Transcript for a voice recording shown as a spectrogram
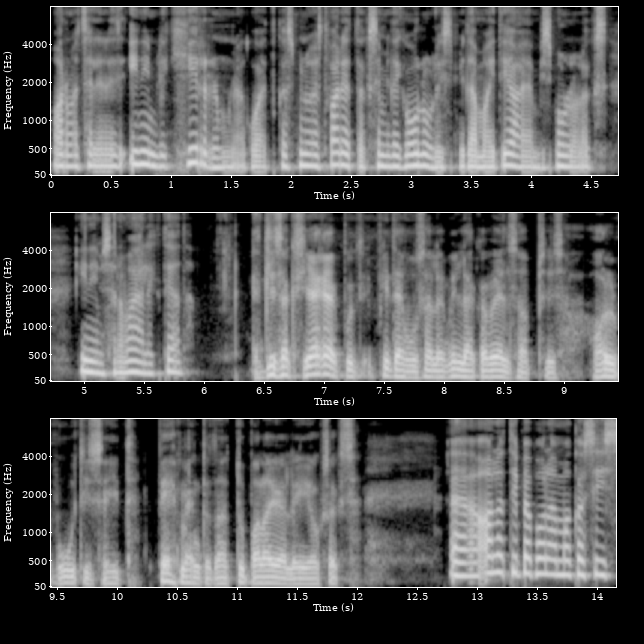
ma arvan, et selline inimlik hirm nagu, et kas minu eest varjatakse midagi olulist, mida ma ei tea ja mis mul oleks inimesena vajalik teada. Et lisaks järjepidevusele, millega veel saab siis halbu uudiseid pehmendada, et tuba laiali ei jookseks? Alati peab olema ka siis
